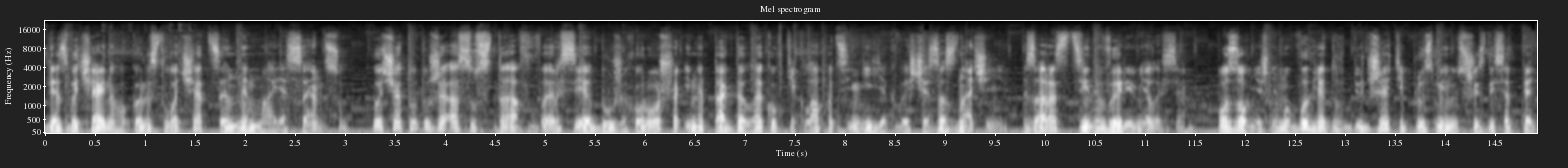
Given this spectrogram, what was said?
для звичайного користувача це не має сенсу. Хоча тут уже TUF версія дуже хороша і не так далеко втікла по ціні, як вище зазначені. Зараз ціни вирівнялися. По зовнішньому вигляду в бюджеті плюс-мінус 65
